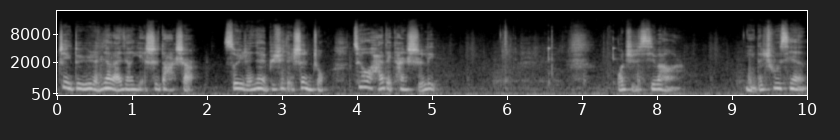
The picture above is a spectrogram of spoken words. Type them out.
这对于人家来讲也是大事儿，所以人家也必须得慎重，最后还得看实力。我只是希望啊，你的出现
